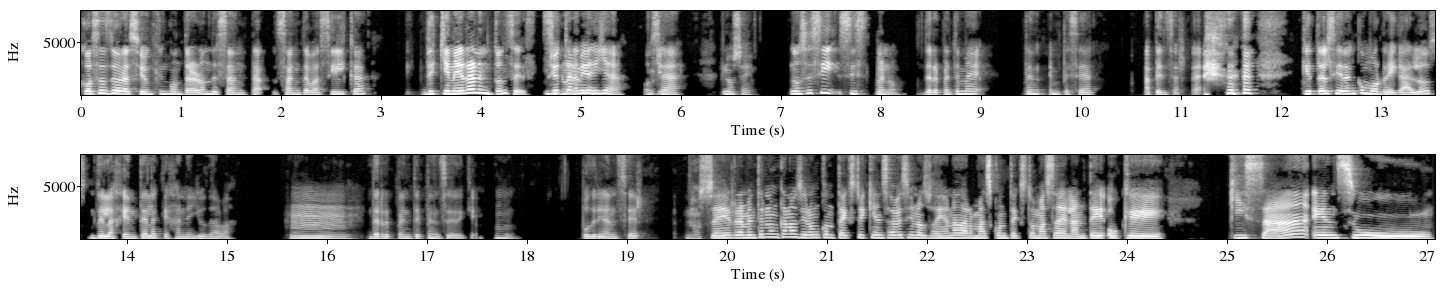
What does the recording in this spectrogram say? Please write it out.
cosas de oración que encontraron de Santa, Santa Basílica, ¿de quién eran entonces? Si Yo no eran de también. ella. O Yo- sea, No sé. no sé si, si bueno, de repente me empecé a, a pensar, ¿qué tal si eran como regalos de la gente a la que Hannah ayudaba? Mm, De repente pensé de que "Hmm, podrían ser. No sé, realmente nunca nos dieron contexto y quién sabe si nos vayan a dar más contexto más adelante o que quizá en su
